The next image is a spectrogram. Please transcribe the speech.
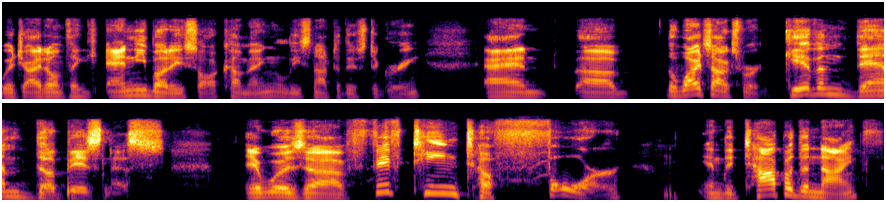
which I don't think anybody saw coming, at least not to this degree. And uh, the White Sox were giving them the business. It was uh, 15 to 4 in the top of the ninth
